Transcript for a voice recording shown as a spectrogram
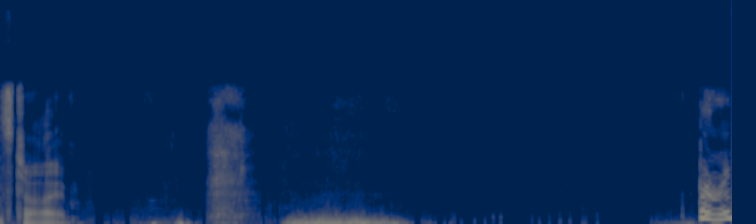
It's time. Burn.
